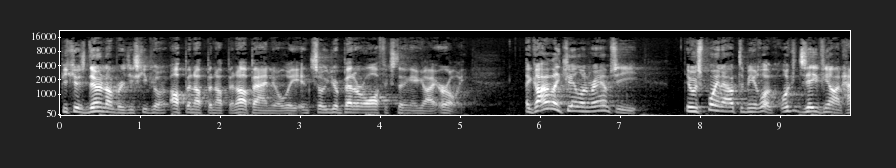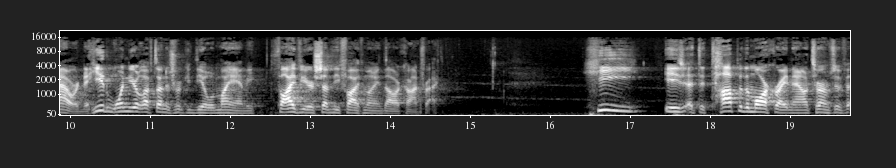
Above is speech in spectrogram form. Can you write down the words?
because their numbers just keep going up and up and up and up annually. And so you're better off extending a guy early. A guy like Jalen Ramsey, it was pointed out to me look, look at Xavier Howard. Now, he had one year left on his rookie deal with Miami, five year, $75 million contract. He is at the top of the mark right now in terms of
